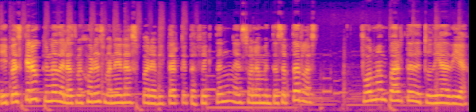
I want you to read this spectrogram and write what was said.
Y pues creo que una de las mejores maneras para evitar que te afecten es solamente aceptarlas. Forman parte de tu día a día.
